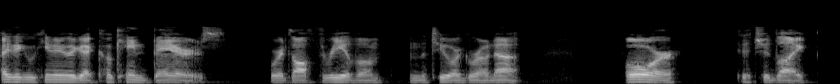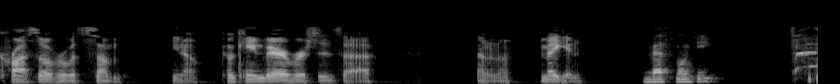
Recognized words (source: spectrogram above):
I think we can either get Cocaine Bears, where it's all three of them and the two are grown up, or it should like cross over with some, you know, Cocaine Bear versus uh, I don't know, Megan. Meth Monkey.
